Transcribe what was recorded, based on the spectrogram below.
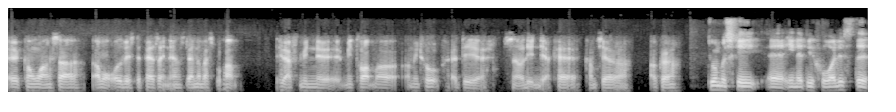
øh, konkurrencer om året, hvis det passer ind i hans landevejsprogram. Det er i hvert fald min, øh, min drøm og, og mit håb, at det er sådan noget lignende, jeg kan komme til at, at gøre. Du er måske øh, en af de hurtigste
